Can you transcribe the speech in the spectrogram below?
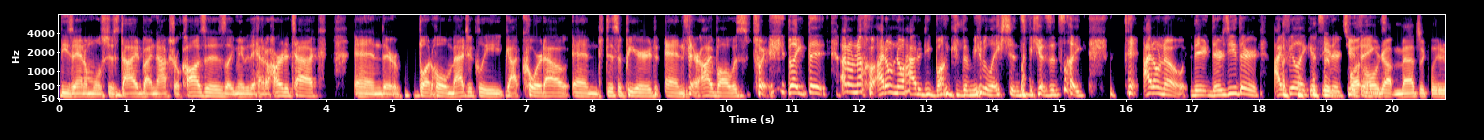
These animals just died by natural causes. Like maybe they had a heart attack and their butthole magically got cored out and disappeared and their eyeball was like the I don't know. I don't know how to debunk the mutilations because it's like I don't know. There, there's either I feel like it's either two butthole things. got magically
